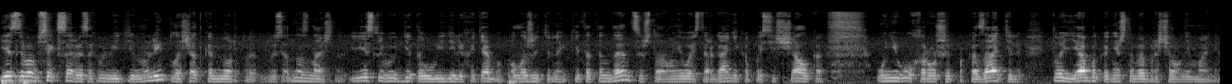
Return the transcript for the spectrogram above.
Если во всех сервисах вы видите нули, площадка мертвая. То есть однозначно. Если вы где-то увидели хотя бы положительные какие-то тенденции, что у него есть органика, посещалка, у него хорошие показатели, то я бы, конечно, бы обращал внимание.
